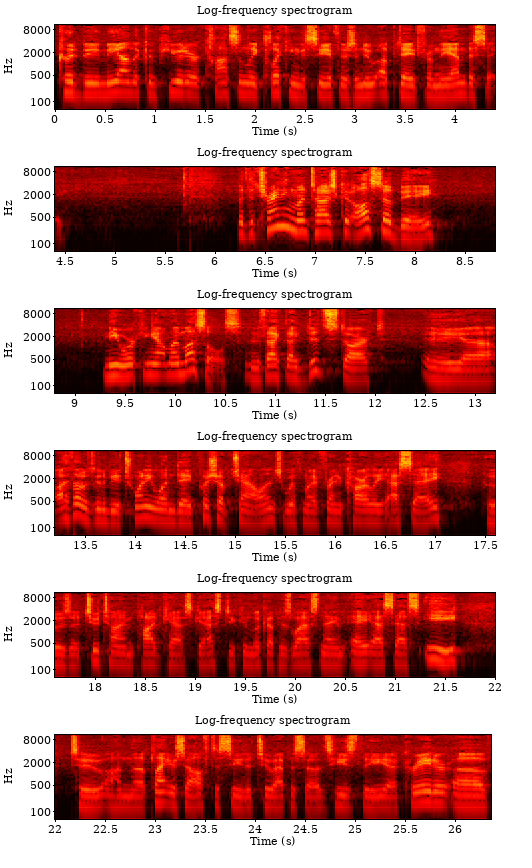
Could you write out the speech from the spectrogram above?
could be me on the computer constantly clicking to see if there's a new update from the embassy. But the training montage could also be me working out my muscles. And in fact, I did start a. Uh, I thought it was going to be a 21 day push up challenge with my friend Carly Asse, who's a two time podcast guest. You can look up his last name, A S S E, to on the Plant Yourself to see the two episodes. He's the uh, creator of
